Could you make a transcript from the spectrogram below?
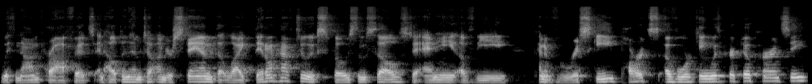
with nonprofits and helping them to understand that like they don't have to expose themselves to any of the kind of risky parts of working with cryptocurrency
